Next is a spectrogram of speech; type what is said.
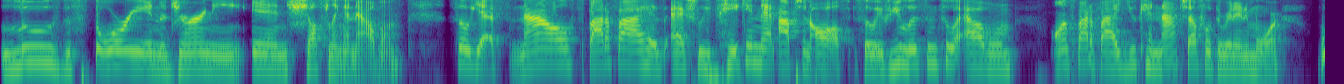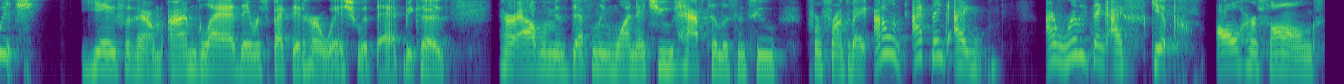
lose the story and the journey in shuffling an album. So, yes, now Spotify has actually taken that option off. So, if you listen to an album on Spotify, you cannot shuffle through it anymore, which yay for them. I'm glad they respected her wish with that because her album is definitely one that you have to listen to from front to back. I don't I think I I really think I skip all her songs.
